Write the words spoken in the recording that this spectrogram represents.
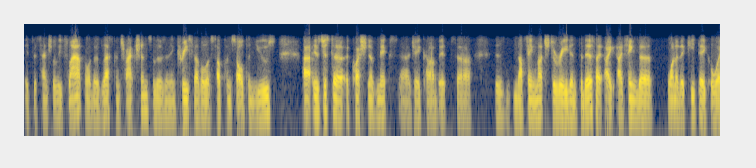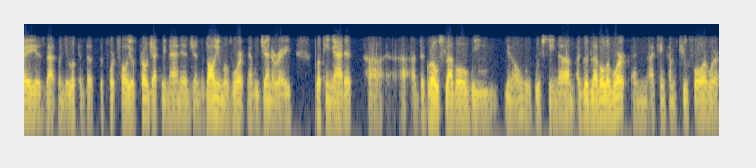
it's essentially flat or there's less contraction, so there's an increased level of sub-consultant use. Uh, is just a question of mix, uh, Jacob. It's uh, There's nothing much to read into this. I think the one of the key takeaway is that when you look at the, the portfolio of project we manage and the volume of work that we generate, looking at it at the gross level, we, you know, we've seen um, a good level of work. and I think on Q4, we're,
